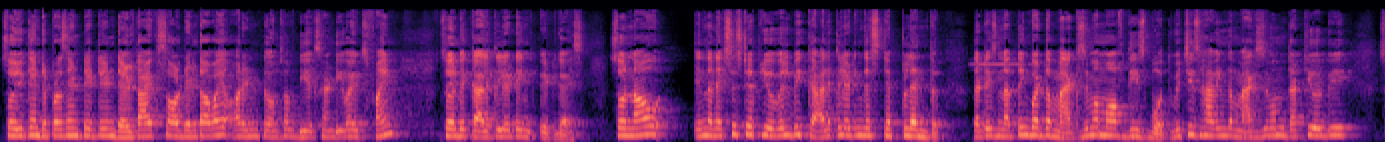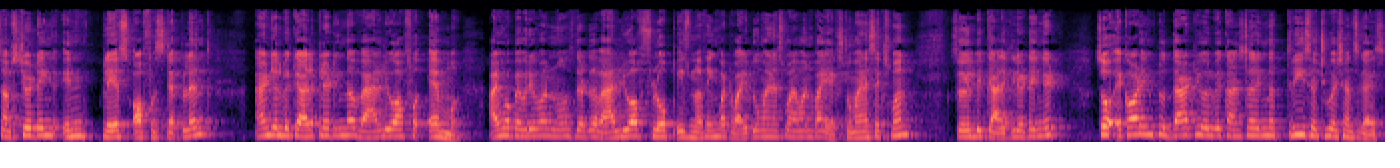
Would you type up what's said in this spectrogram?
So you can represent it in delta x or delta y or in terms of dx and dy it's fine. So you'll be calculating it guys. So now in the next step you will be calculating the step length that is nothing but the maximum of these both which is having the maximum that you will be substituting in place of a step length and you'll be calculating the value of m. I hope everyone knows that the value of slope is nothing but y2 minus y1 by x2 minus x1. So you'll be calculating it. So according to that, you will be considering the three situations guys.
